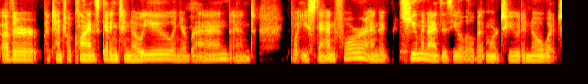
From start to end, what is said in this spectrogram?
other potential clients getting to know you and your brand and what you stand for and it humanizes you a little bit more too to know what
